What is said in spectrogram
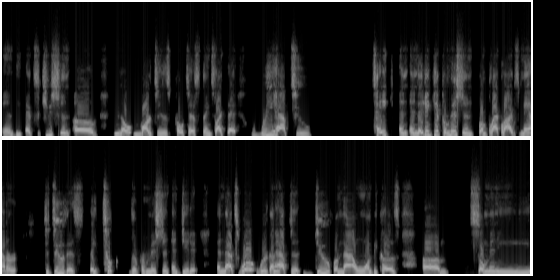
and the execution of, you know, marches, protests, things like that. We have to take, and, and they didn't get permission from Black Lives Matter to do this. They took the permission and did it and that's what we're going to have to do from now on because um, so many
